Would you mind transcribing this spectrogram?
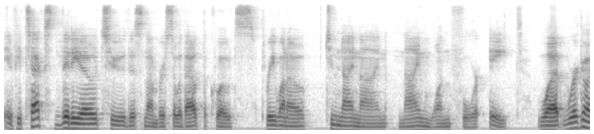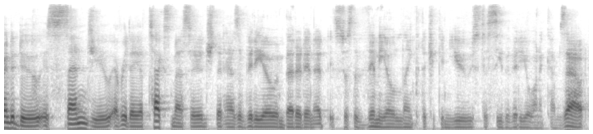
if you text video to this number, so without the quotes, 310 299 9148, What we're going to do is send you every day a text message that has a video embedded in it. It's just a Vimeo link that you can use to see the video when it comes out.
